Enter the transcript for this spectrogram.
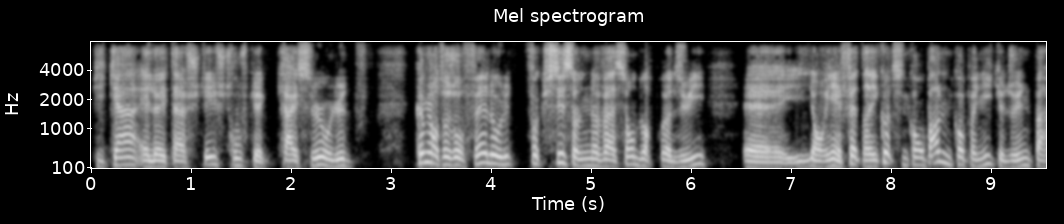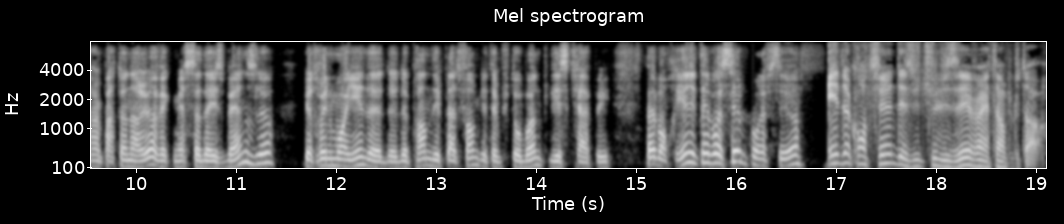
Puis quand elle a été achetée, je trouve que Chrysler, au lieu de comme ils ont toujours fait, là, au lieu de focuser sur l'innovation de leurs produits, euh, ils n'ont rien fait. écoute, on parle d'une compagnie qui a déjà eu par un partenariat avec Mercedes-Benz, là, qui a trouvé le moyen de, de, prendre des plateformes qui étaient plutôt bonnes puis de les scraper. bon, rien n'est impossible pour FCA. Et de continuer de les utiliser 20 ans plus tard.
